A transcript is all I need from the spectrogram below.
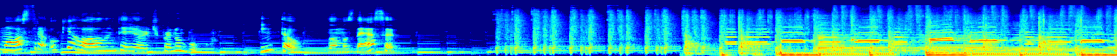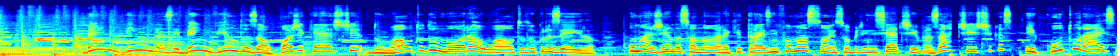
mostra o que rola no interior de Pernambuco. Então, vamos nessa? Bem-vindas e bem-vindos ao podcast Do Alto do Moura ao Alto do Cruzeiro. Uma agenda sonora que traz informações sobre iniciativas artísticas e culturais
